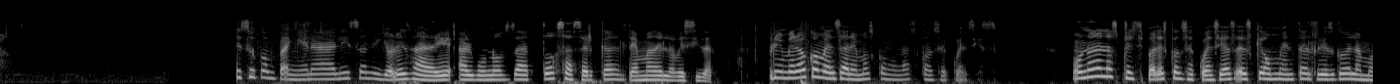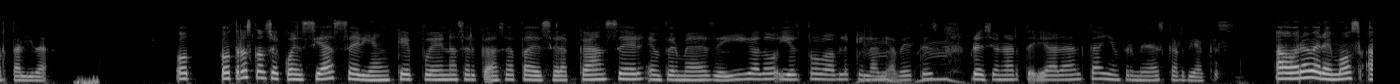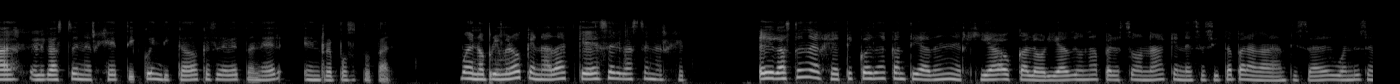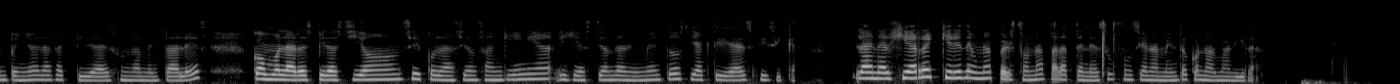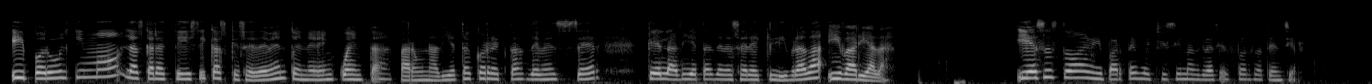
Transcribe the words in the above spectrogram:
Su compañera Alison y yo les daré algunos datos acerca del tema de la obesidad. Primero comenzaremos con unas consecuencias. Una de las principales consecuencias es que aumenta el riesgo de la mortalidad. Otras consecuencias serían que pueden acercarse a padecer a cáncer, enfermedades de hígado y es probable que la diabetes, presión arterial alta y enfermedades cardíacas. Ahora veremos el gasto energético indicado que se debe tener en reposo total. Bueno, primero que nada, ¿qué es el gasto energético? El gasto energético es la cantidad de energía o calorías de una persona que necesita para garantizar el buen desempeño de las actividades fundamentales como la respiración, circulación sanguínea, digestión de alimentos y actividades físicas. La energía requiere de una persona para tener su funcionamiento con normalidad. Y por último, las características que se deben tener en cuenta para una dieta correcta deben ser que la dieta debe ser equilibrada y variada. Y eso es todo de mi parte. Muchísimas gracias por su atención.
